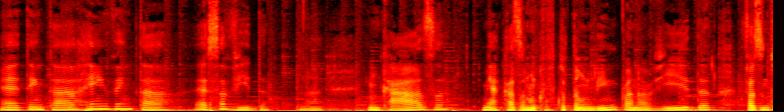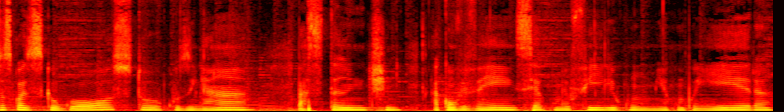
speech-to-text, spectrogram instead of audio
é tentar reinventar essa vida, né? Em casa, minha casa nunca ficou tão limpa na vida, fazendo as coisas que eu gosto, cozinhar bastante, a convivência com meu filho, com minha companheira,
